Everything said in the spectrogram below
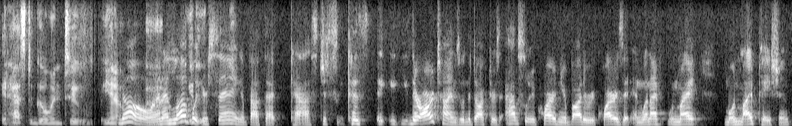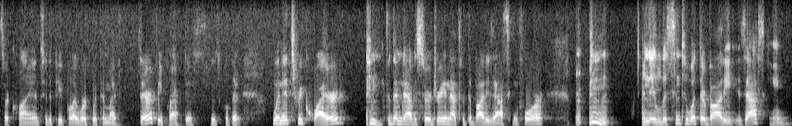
it has to go into, you know. No, uh, and I love what you're saying about that, Cass, just because there are times when the doctor is absolutely required and your body requires it. And when I, when my, when my patients or clients or the people I work with in my therapy practice, physical therapy, when it's required for them to have a surgery and that's what the body's asking for, and they listen to what their body is asking,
